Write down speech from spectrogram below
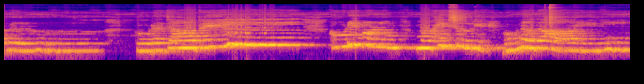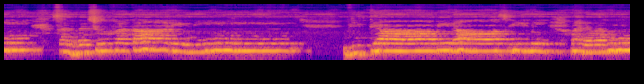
നീ പകരൂ കുടജാദ്രിയിൽ കുടികൊള്ളും മഹേശ്വരി ഗുണദായിനി സർവശുഭകാരിണി വിദ്യാവിലാസിനി വരവർണിനി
